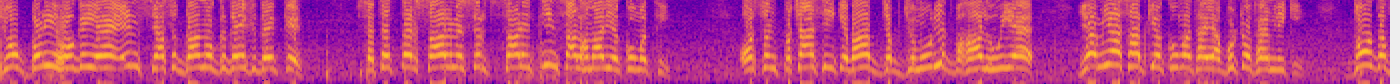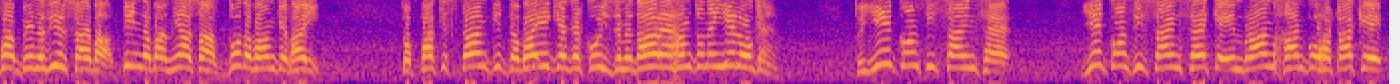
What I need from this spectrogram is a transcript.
जो बड़ी हो गई है इन सियासतदानों को देख देख के। सतहत्तर साल में सिर्फ़ साढ़े तीन साल हमारी हुकूमत थी। और सन पचासी के बाद जब जमहूरियत बहाल हुई है या मियाँ साहब की हुकूमत है या भुट्टो फैमिली की? दो दफ़ा बेनजीर साहिबा, तीन दफ़ा मियाँ साहब, दो दफ़ा उनके भाई। तो पाकिस्तान की तबाही के अगर कोई जिम्मेदार है, हम तो नहीं, ये लोग हैं। तो ये कौन सी साइंस है? ये कौन सी साइंस है कि इमरान खान को हटा के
